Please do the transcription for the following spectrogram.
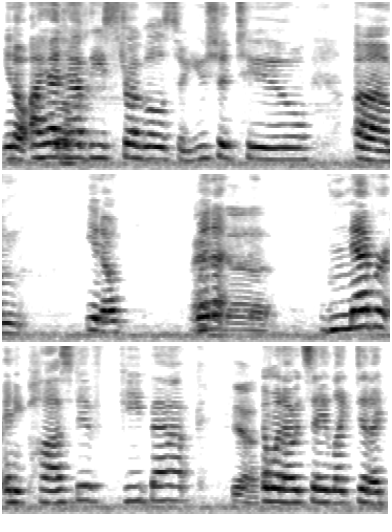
you know i had to have these struggles so you should too um, you know I When had, I- uh, never any positive feedback yeah. And when I would say like, did I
